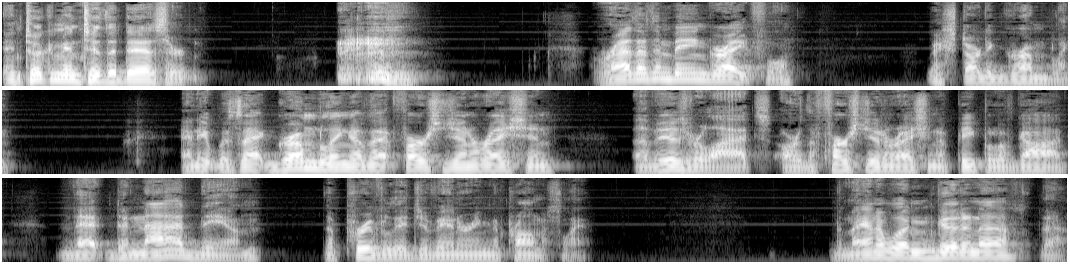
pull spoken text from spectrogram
and took him into the desert, rather than being grateful, they started grumbling. And it was that grumbling of that first generation of Israelites, or the first generation of people of God, that denied them the privilege of entering the promised land. The manna wasn't good enough, the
